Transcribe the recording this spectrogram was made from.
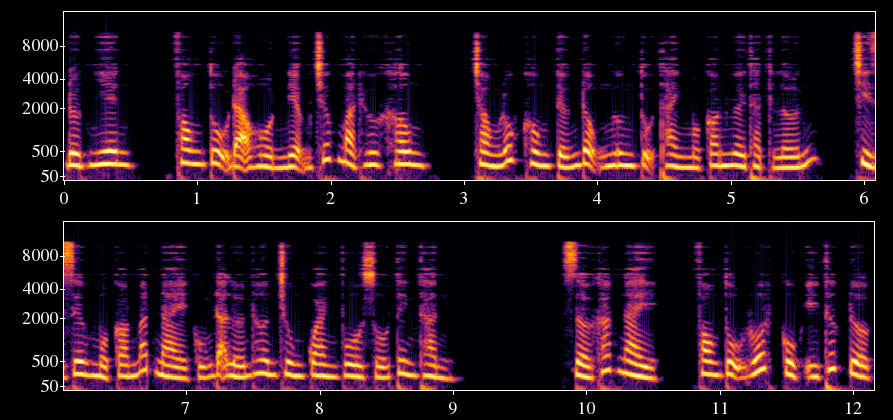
Đột nhiên, phong tụ đạo hồn niệm trước mặt hư không, trong lúc không tiếng động ngưng tụ thành một con người thật lớn, chỉ riêng một con mắt này cũng đã lớn hơn chung quanh vô số tinh thần. Giờ khác này, phong tụ rốt cục ý thức được,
